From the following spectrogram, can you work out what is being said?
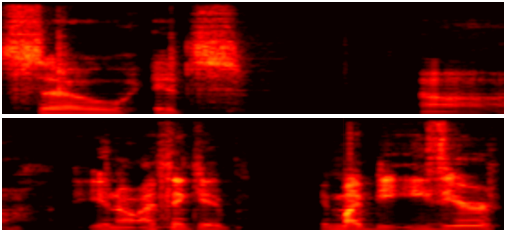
so it's, uh, you know, I think it, it might be easier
